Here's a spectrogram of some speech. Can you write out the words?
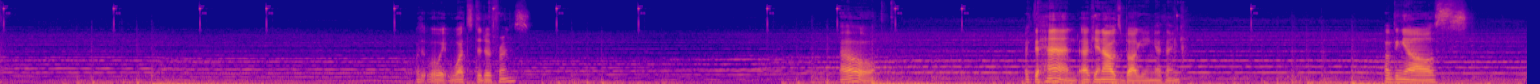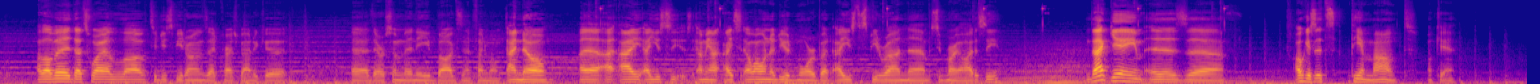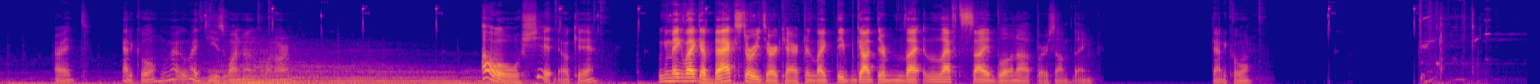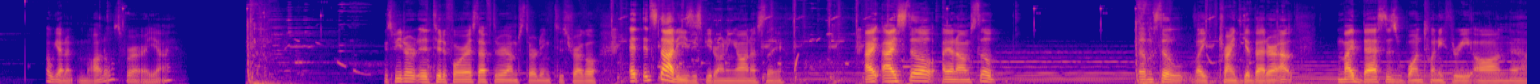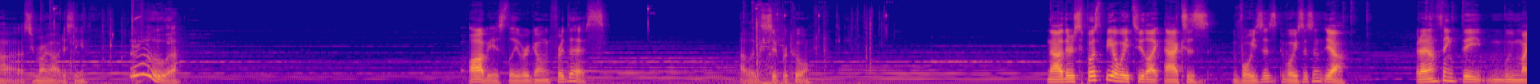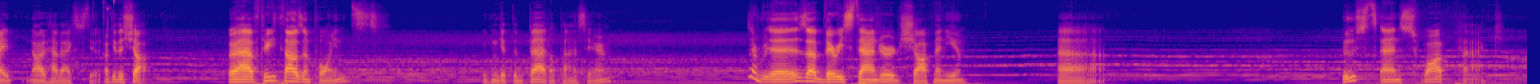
Wait, wait, what's the difference? Oh. Like the hand. Okay, now it's bugging, I think. Something else. I love it. That's why I love to do speedruns at Crash Bandicoot. Uh, there are so many bugs and funny moments. I know. Uh, I, I used to. I mean, I, I, I want to do it more, but I used to speedrun um, Super Mario Odyssey. That game is. Uh, okay, so it's the amount. Okay. All right. Kind of cool. We might, we might use one on one arm. Oh, shit. Okay. We can make like a backstory to our character, like they got their le left side blown up or something. Kind of cool. Oh, we got models for our AI. Speed it to the forest after I'm starting to struggle. It, it's not easy speedrunning, honestly. I I still I don't know I'm still I'm still like trying to get better. I, my best is 123 on uh, Super Mario Odyssey. Ooh. Obviously, we're going for this. That looks super cool. Now, there's supposed to be a way to like access voices, voices, and yeah, but I don't think they we might not have access to it. Okay, the shop. We have 3,000 points. We can get the battle pass here. This is a, uh, this is a very standard shop menu. Uh, boosts and swap pack.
